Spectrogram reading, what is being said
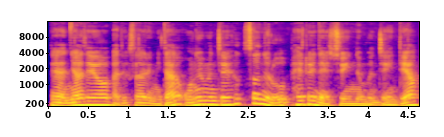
네, 안녕하세요. 바둑사활입니다. 오늘 문제 흑선으로 패를 낼 수 있는 문제인데요.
